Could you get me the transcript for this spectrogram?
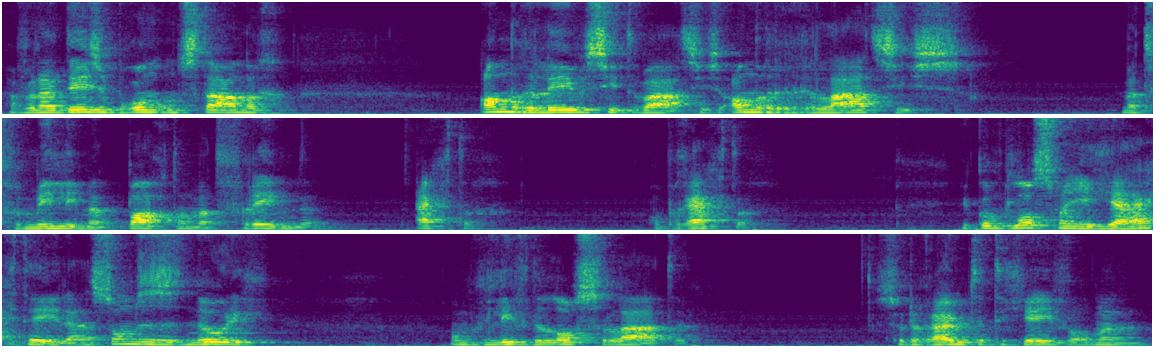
En vanuit deze bron ontstaan er andere levenssituaties, andere relaties. Met familie, met partner, met vreemden. Echter, oprechter. Je komt los van je gehechtheden en soms is het nodig om geliefde los te laten. Ze de ruimte te geven om hun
